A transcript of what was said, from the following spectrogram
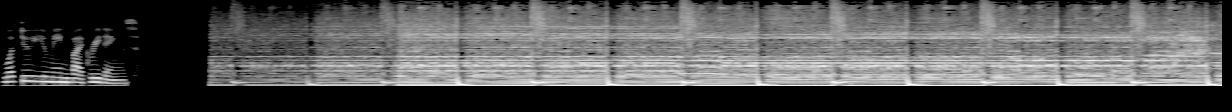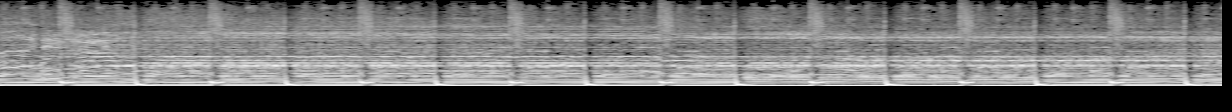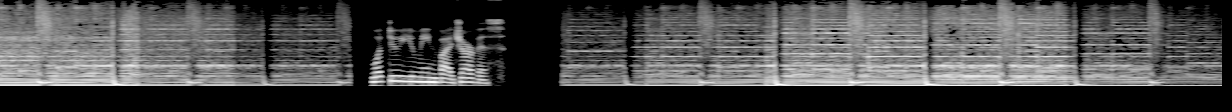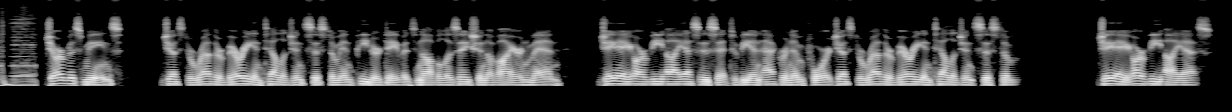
What do you mean by greetings? What do you mean by Jarvis? Jarvis means, just a rather very intelligent system in Peter David's novelization of Iron Man, JARVIS is said to be an acronym for just a rather very intelligent system. JARVIS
